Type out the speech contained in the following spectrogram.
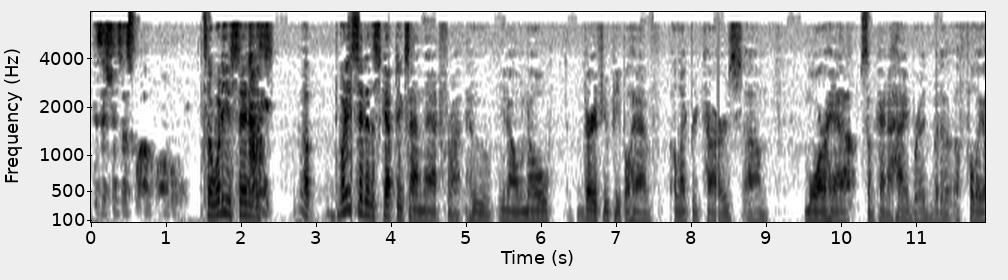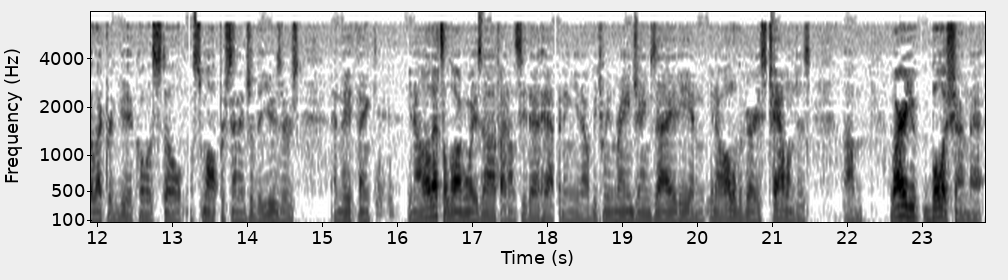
positions us well globally. So, what do you say to the, uh, what do you say to the skeptics on that front, who you know know very few people have electric cars? Um, more have yeah. some kind of hybrid, but a, a fully electric vehicle is still a small percentage of the users and they think, you know, oh, that's a long ways off. I don't see that happening. You know, between range anxiety and you know all of the various challenges. Um, why are you bullish on that?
